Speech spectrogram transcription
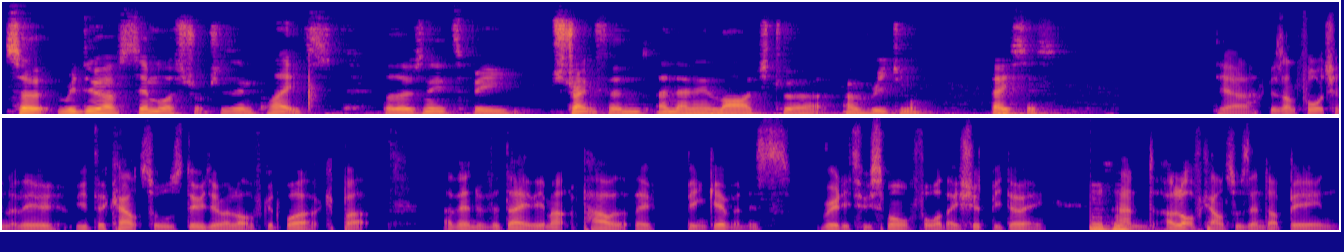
so we do have similar structures in place, but those need to be strengthened and then enlarged to a, a regional basis. Yeah, because unfortunately, the councils do do a lot of good work, but at the end of the day, the amount of power that they've been given is really too small for what they should be doing. Mm-hmm. And a lot of councils end up being,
